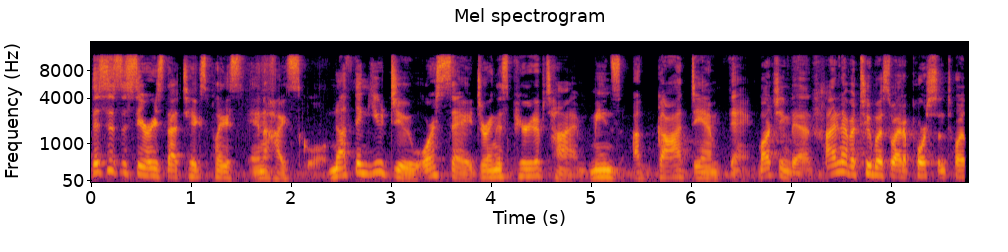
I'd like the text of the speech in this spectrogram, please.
This is a series that takes place in high school. Nothing you do or say during this period of time means a goddamn thing. Marching band. I didn't have a tuba, so I had a porcelain toilet.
